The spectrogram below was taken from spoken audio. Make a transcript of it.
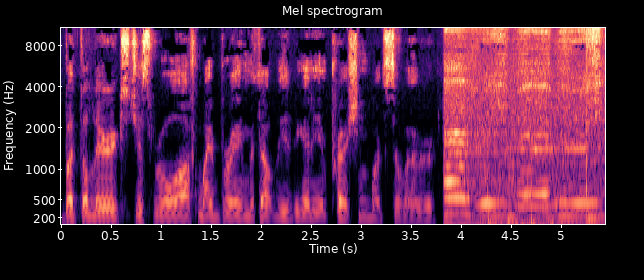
but the lyrics just roll off my brain without leaving any impression whatsoever. Every memory.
